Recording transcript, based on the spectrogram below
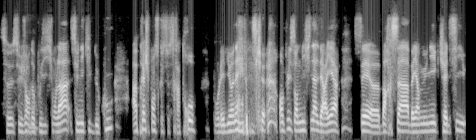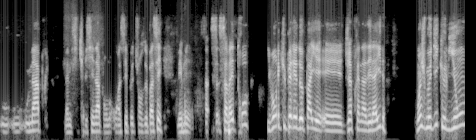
ce, ce genre d'opposition-là. C'est une équipe de coups. Après, je pense que ce sera trop pour les Lyonnais parce que en plus en demi-finale derrière, c'est euh, Barça, Bayern Munich, Chelsea ou, Naples. Même si Chelsea et Naples ont, assez peu de chances de passer, mais bon, ça, va être trop. Ils vont récupérer Depay et, et Jeffrey Adelaide. Moi, je me dis que Lyon,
